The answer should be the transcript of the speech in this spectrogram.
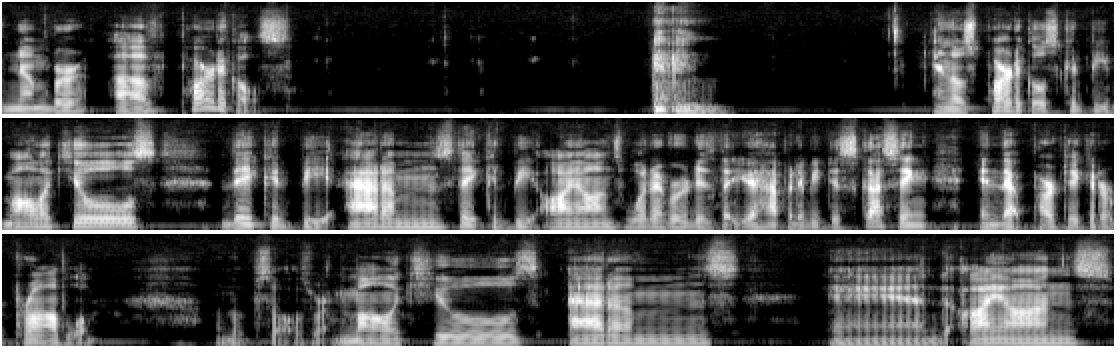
number of particles. And those particles could be molecules, they could be atoms, they could be ions, whatever it is that you happen to be discussing in that particular problem. I'll molecules, atoms, and ions.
